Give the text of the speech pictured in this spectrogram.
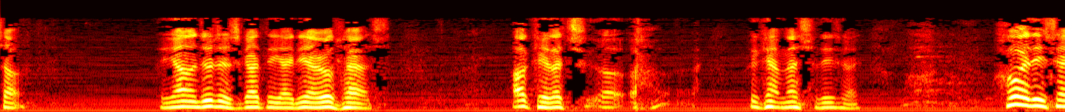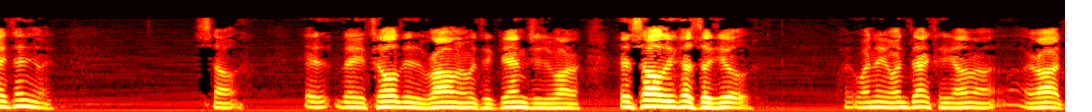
So, the Yamadutas got the idea real fast. Okay, let's, uh, we can't mess with these guys. Who are these guys anyway? So, it, they told the Brahman with the Ganges water, it's all because of you. When they went back to Yamaraj,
